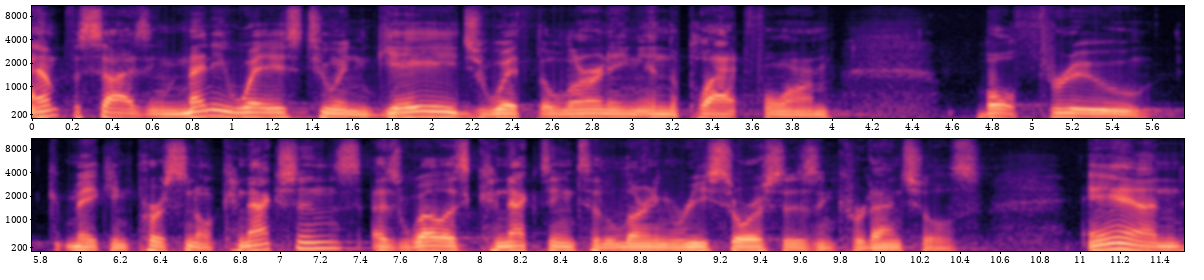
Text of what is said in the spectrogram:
emphasizing many ways to engage with the learning in the platform, both through making personal connections as well as connecting to the learning resources and credentials. And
